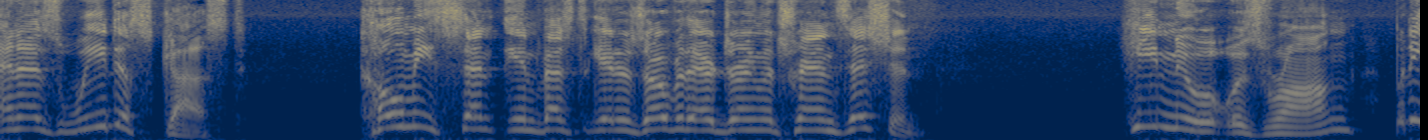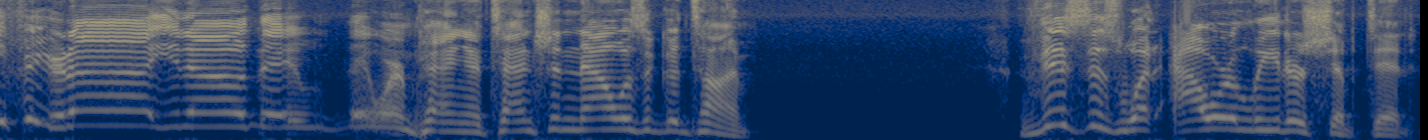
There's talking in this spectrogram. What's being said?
And as we discussed, Comey sent the investigators over there during the transition. He knew it was wrong, but he figured, ah, you know, they, they weren't paying attention. Now was a good time. This is what our leadership did.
